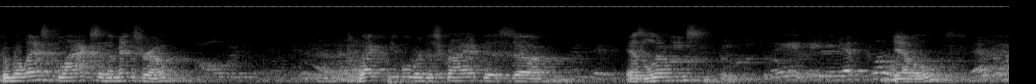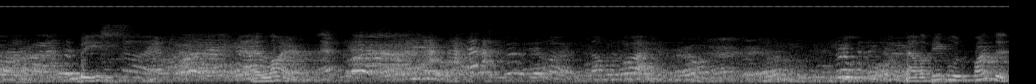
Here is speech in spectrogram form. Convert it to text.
who molests blacks in the men's room. White people were described as, uh, as loons, devils, beasts, and liars. Now, the people who funded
